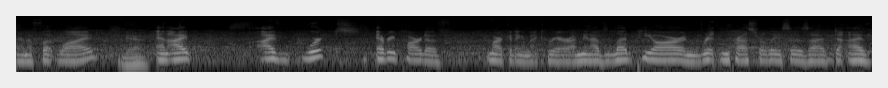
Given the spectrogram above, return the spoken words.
and a foot wide. Yeah. And I, I've worked every part of marketing in my career. I mean, I've led PR and written press releases. I've done, I've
